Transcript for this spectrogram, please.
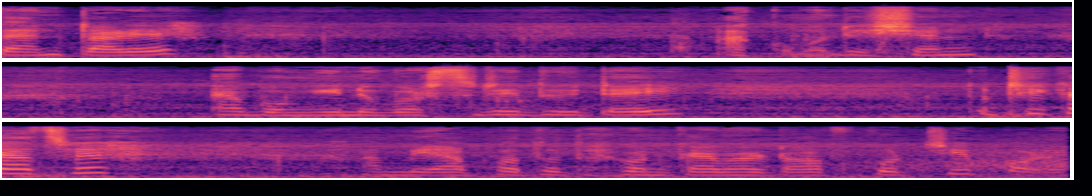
সেন্টারে অ্যাকোমোডেশন এবং ইউনিভার্সিটি দুইটাই। তো ঠিক আছে, আমি আপাতত এখন ক্যামেরাটা অফ করছি, পরে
